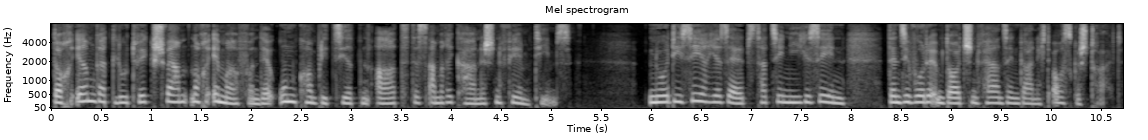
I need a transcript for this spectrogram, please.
doch Irmgard Ludwig schwärmt noch immer von der unkomplizierten Art des amerikanischen Filmteams. Nur die Serie selbst hat sie nie gesehen, denn sie wurde im deutschen Fernsehen gar nicht ausgestrahlt.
